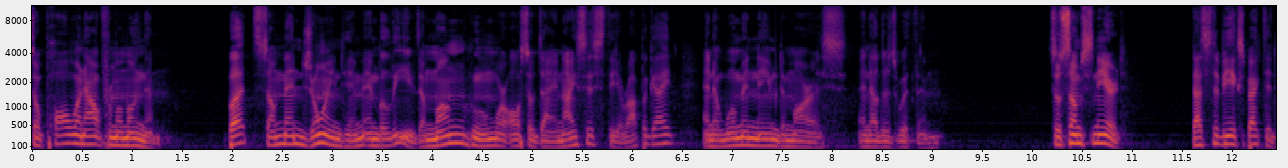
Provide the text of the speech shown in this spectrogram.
So Paul went out from among them. But some men joined him and believed, among whom were also Dionysius the Areopagite and a woman named Damaris and others with them. So some sneered. That's to be expected.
